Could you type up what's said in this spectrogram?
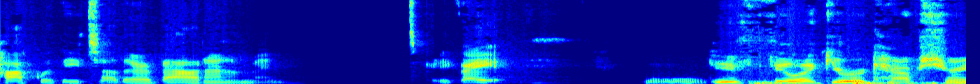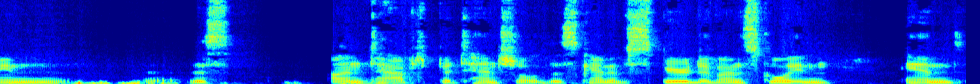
talk with each other about them, and it's pretty great. Do you feel like you were capturing this untapped potential, this kind of spirit of unschooling, and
